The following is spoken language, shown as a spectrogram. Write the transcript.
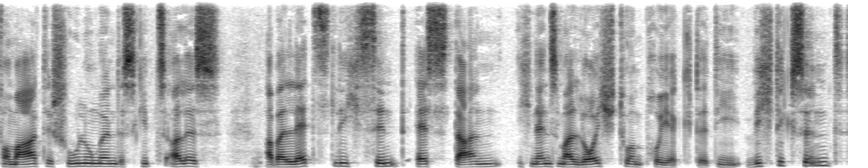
Formate, Schulungen, das gibt's alles. Aber letztlich sind es dann, ich nenne es mal Leuchtturmprojekte, die wichtig sind,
